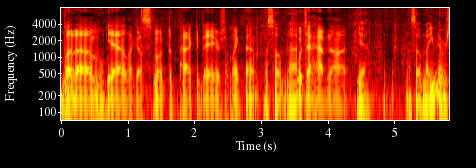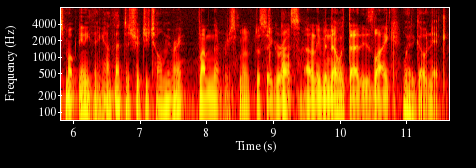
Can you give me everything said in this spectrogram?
but um, yeah, like I smoked a pack a day or something like that. Let's hope not. Which I have not. Yeah, let's hope not. You've never smoked anything. I thought that's what you told me, right? I've never smoked a cigarette. I don't even know what that is like. Way to go, Nick.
